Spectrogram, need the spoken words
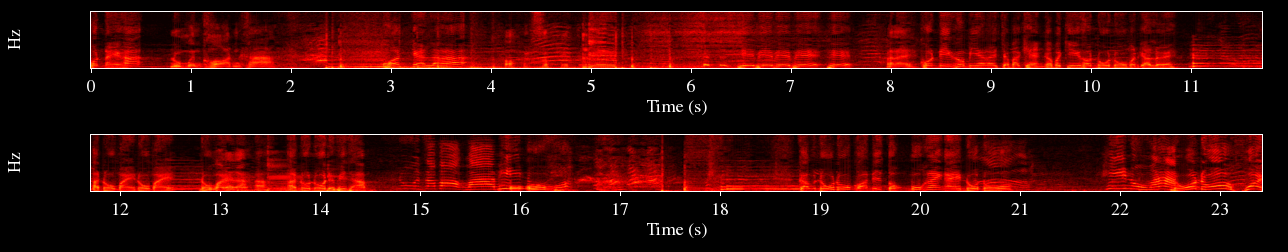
คนไหนคะหนูเหมือนขอนค่ะ ขอนแก่นแล้วฮะขอนสดพี่พี่พี่พี่พี่อะไร คนนี้เขามีอะไรจะมาแข่งกับเมื่อกี้เขาหนูหนูเหมือนกันเลยอะหนูใหม่หนูใหม่หนูใหม่หนูอะไรนะ อะอะหนูหนูเดี๋ยวพี่ถาม หนูจะบอกว่าพี่หโอ้นู โอ้ กับหนูหนูก่อนที่ตรงมุกให้ไง หนูหนูพี่หนูมาหาหนูหนูโว้ย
